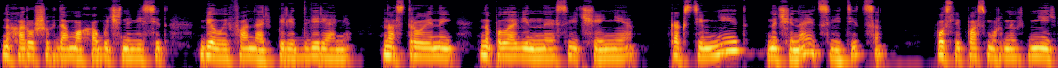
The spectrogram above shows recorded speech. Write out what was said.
На хороших домах обычно висит белый фонарь перед дверями, настроенный на половинное свечение. Как стемнеет, начинает светиться. После пасмурных дней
